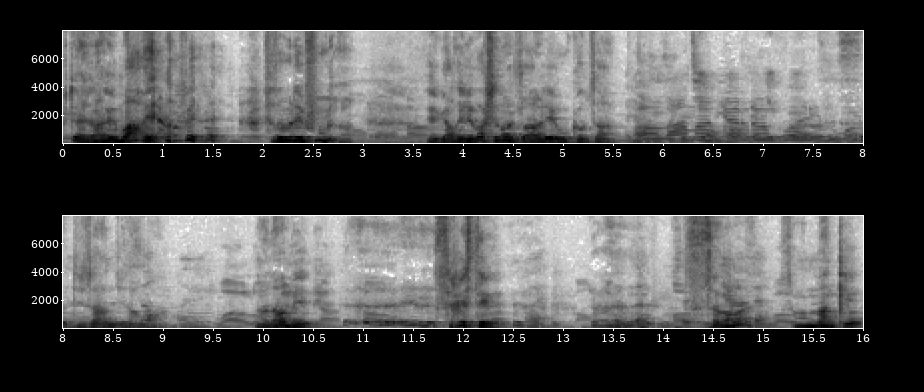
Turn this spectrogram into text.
Putain, j'en avais marre. Je devenais fou. Là. Et garder les vaches, non, ça allait ou comme ça. Étiez petit encore, vous aviez quoi 10, 10 ans, 10 ans. 10 moi. ans ouais. Non, non, mais euh, c'est resté. Ouais. Plu, ça me, ça me manquait.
